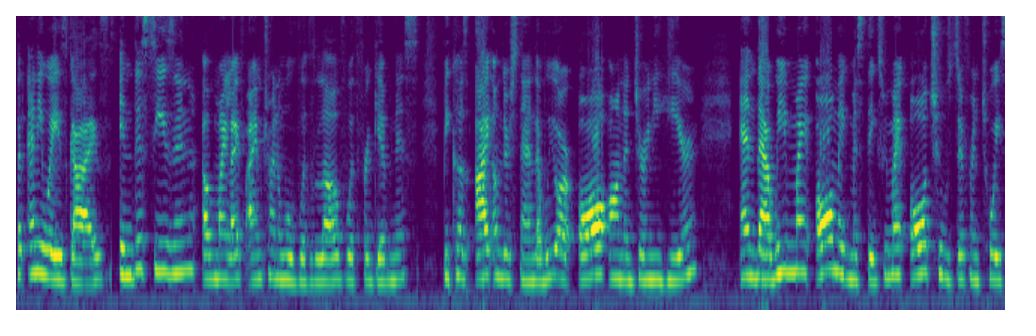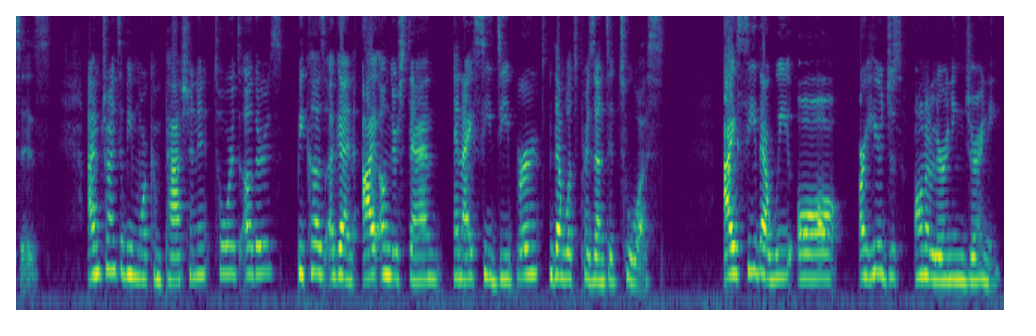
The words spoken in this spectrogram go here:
But, anyways, guys, in this season of my life, I am trying to move with love, with forgiveness, because I understand that we are all on a journey here and that we might all make mistakes. We might all choose different choices. I'm trying to be more compassionate towards others because, again, I understand and I see deeper than what's presented to us. I see that we all are here just on a learning journey,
